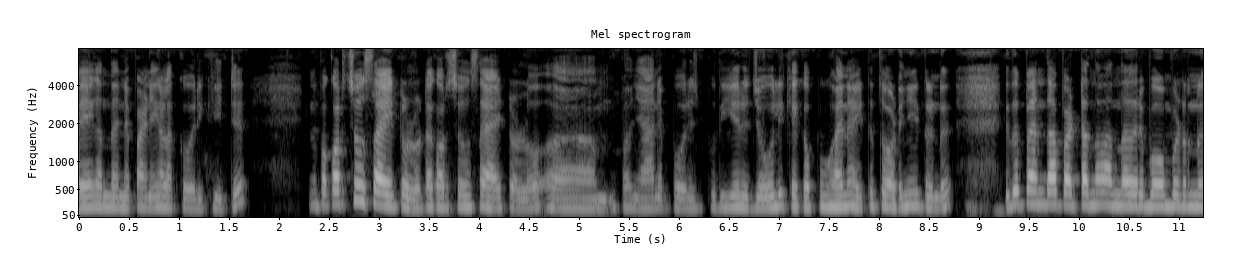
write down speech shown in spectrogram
വേഗം തന്നെ പണികളൊക്കെ ഒരുക്കിയിട്ട് ഇന്നിപ്പോൾ കുറച്ച് ദിവസമായിട്ടുള്ളൂ കേട്ടോ കുറച്ച് ദിവസമായിട്ടുള്ളൂ ഇപ്പോൾ ഞാനിപ്പോൾ ഒരു പുതിയൊരു ജോലിക്കൊക്കെ പോകാനായിട്ട് തുടങ്ങിയിട്ടുണ്ട്. ഇതിപ്പോൾ എന്താ പെട്ടെന്ന് വന്ന ഒരു ബോംബിടുന്ന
